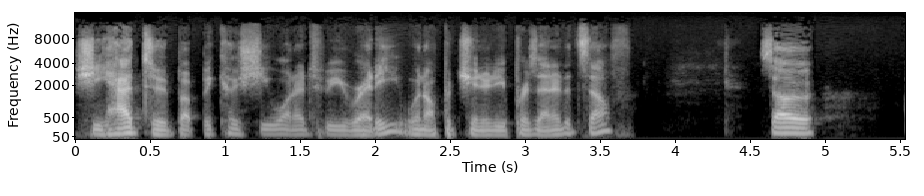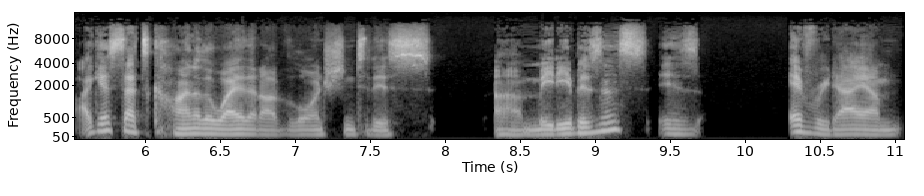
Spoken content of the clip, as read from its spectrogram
she had to, but because she wanted to be ready when opportunity presented itself. So I guess that's kind of the way that I've launched into this uh, media business. Is every day I'm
